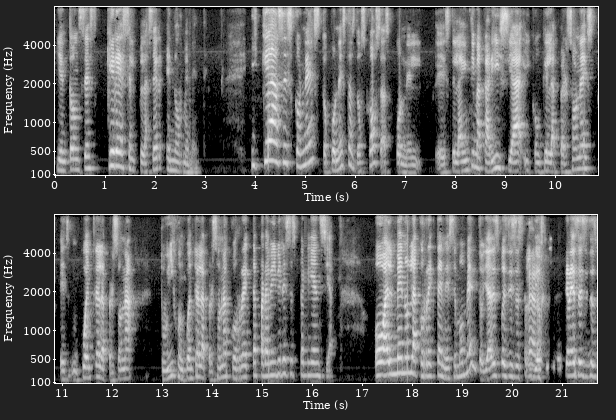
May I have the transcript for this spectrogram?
y entonces crece el placer enormemente. ¿Y qué haces con esto, con estas dos cosas, con el, este, la íntima caricia y con que la persona es, encuentre a la persona, tu hijo encuentre a la persona correcta para vivir esa experiencia? O al menos la correcta en ese momento. Ya después dices, Dios, creces y dices,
